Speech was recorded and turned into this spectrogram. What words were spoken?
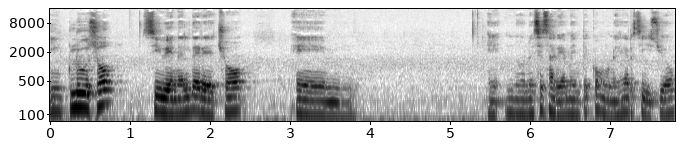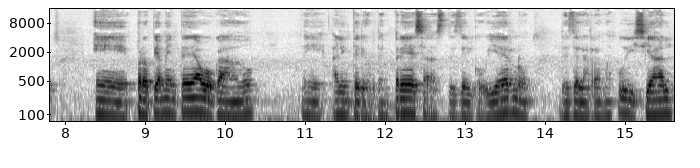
Incluso si bien el derecho em, eh, no necesariamente como un ejercicio eh, propiamente de abogado, eh, al interior de empresas, desde el gobierno, desde la rama judicial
